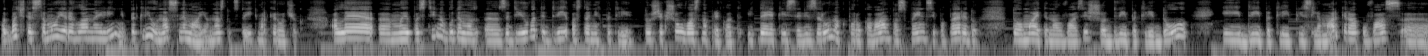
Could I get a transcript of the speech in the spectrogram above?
От бачите, самої регланої лінії петлі у нас немає, у нас тут стоїть маркерочок. Але ми постійно будемо задіювати дві останніх петлі. Тож, якщо у вас, наприклад, йде якийсь візерунок по рукавам, по спинці, попереду, то майте на увазі, що дві петлі до і дві петлі після маркера у вас е,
